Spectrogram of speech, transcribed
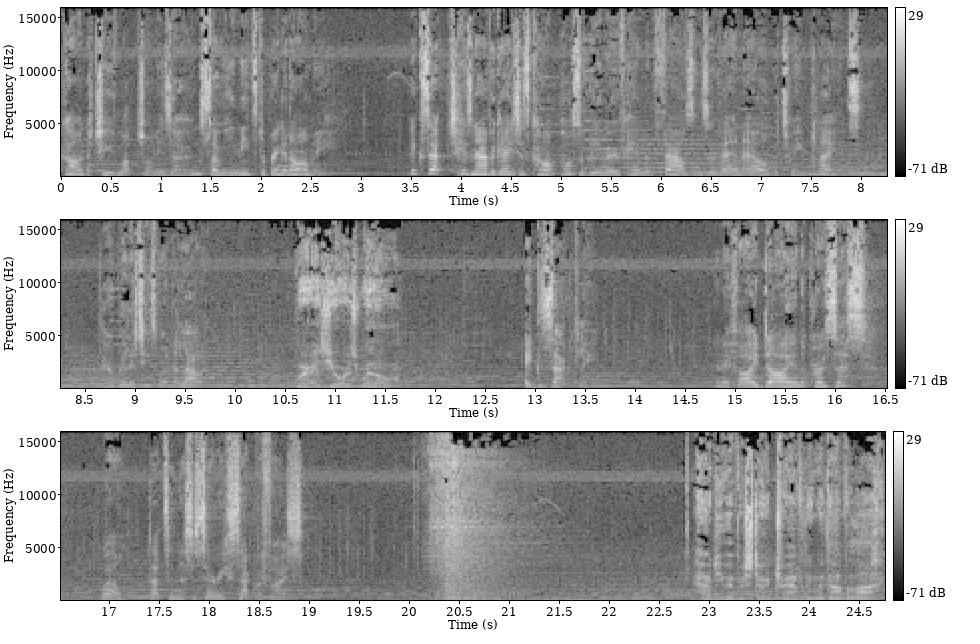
Can't achieve much on his own, so he needs to bring an army. Except his navigators can't possibly move him and thousands of Aen Elle between planes. Their abilities won't allow it. Whereas yours will. Exactly. And if I die in the process, well, that's a necessary sacrifice. How do you ever start traveling with Avallac'h?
